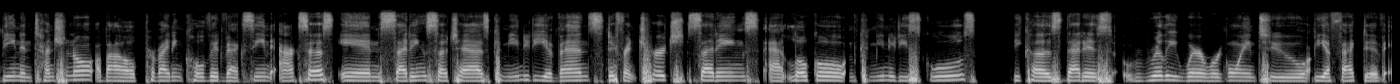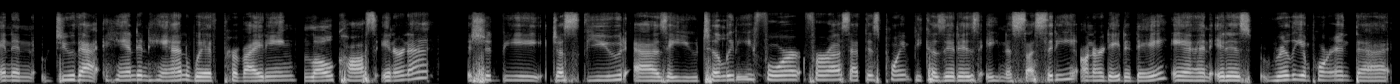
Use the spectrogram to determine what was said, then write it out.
being intentional about providing COVID vaccine access in settings such as community events, different church settings, at local community schools because that is really where we're going to be effective. And then do that hand in hand with providing low cost internet it should be just viewed as a utility for for us at this point because it is a necessity on our day to day and it is really important that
